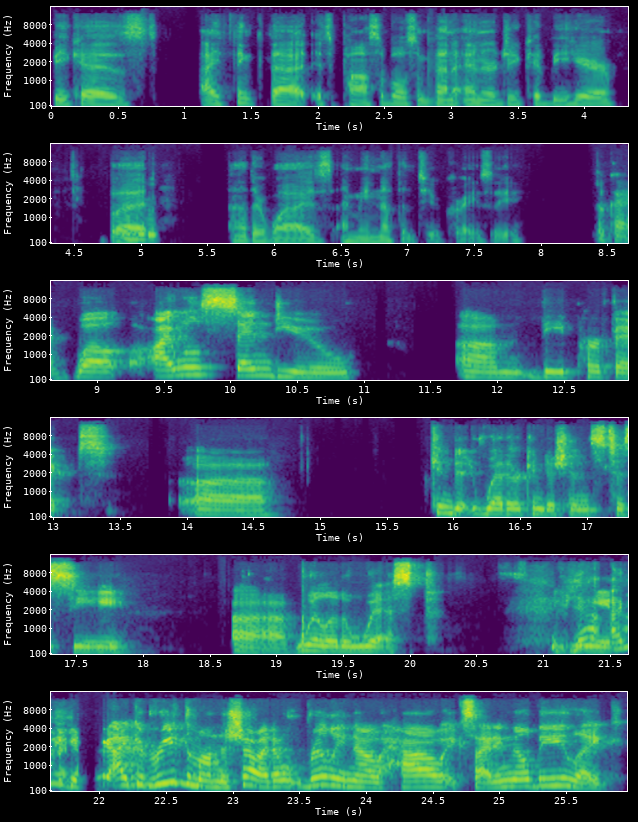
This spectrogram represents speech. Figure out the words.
because I think that it's possible some kind of energy could be here, but Mhm. otherwise, I mean, nothing too crazy. Okay. Well, I will send you um, the perfect uh, condi- weather conditions to see uh, Will o' the Wisp. If you Yeah, need, I I, mean- could, I could read them on the show. I don't really know how exciting they'll be. Like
